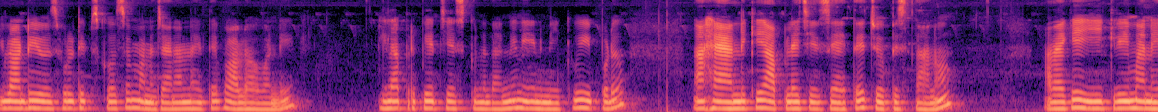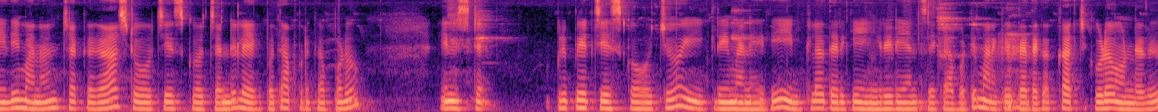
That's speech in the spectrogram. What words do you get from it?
ఇలాంటి యూజ్ఫుల్ టిప్స్ కోసం మన ఛానల్ని అయితే ఫాలో అవ్వండి. ఇలా ప్రిపేర్ చేసుకున్న దాన్ని నేను మీకు ఇప్పుడు నా హ్యాండ్కి అప్లై చేసి అయితే చూపిస్తాను. అలాగే ఈ క్రీమ్ అనేది మనం చక్కగా స్టోర్ చేసుకోవచ్చండి. లేకపోతే అప్పటికప్పుడు ఇన్స్ట ప్రిపేర్ చేసుకోవచ్చు. ఈ క్రీమ్ అనేది ఇంట్లో దొరికే ఇంగ్రీడియంట్సే కాబట్టి మనకి పెద్దగా ఖర్చు కూడా ఉండదు.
